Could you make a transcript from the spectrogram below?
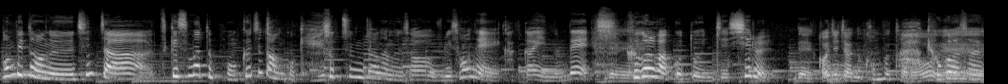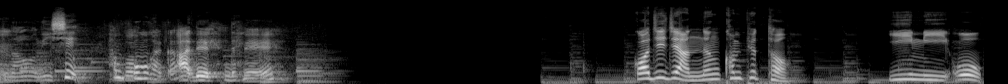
컴퓨터는 진짜 특히 스마트폰 끄지도 않고 계속 충전하면서 우리 손에 가까이 있는데 네. 그걸 갖고 또 이제 시를 네, 꺼지지 않는 컴퓨터로. 교과서에도 네. 나온 이 시 한번 한번- 보고 갈까? 아, 네. 네. 네. 꺼지지 않는 컴퓨터 이미옥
